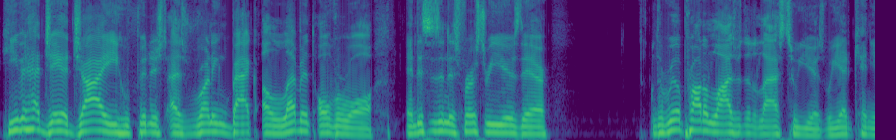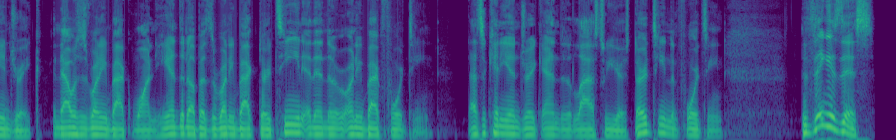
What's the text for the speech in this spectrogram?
he even had Jay Ajayi, who finished as running back 11th overall. And this is in his first three years there. The real problem lies within the last two years where he had Kenyon Drake, and that was his running back one. He ended up as the running back 13 and then the running back 14. That's a Kenyon Drake ended the last two years, 13 and 14. The thing is this.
